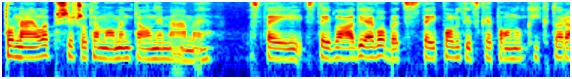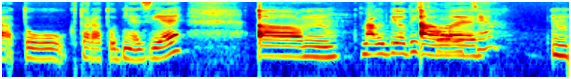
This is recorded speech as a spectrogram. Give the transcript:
to najlepšie, čo tam momentálne máme z tej, z tej vlády, aj vôbec z tej politickej ponuky, ktorá tu, ktorá tu dnes je. Um, Mali by odísť ale... koalícia? Mm,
